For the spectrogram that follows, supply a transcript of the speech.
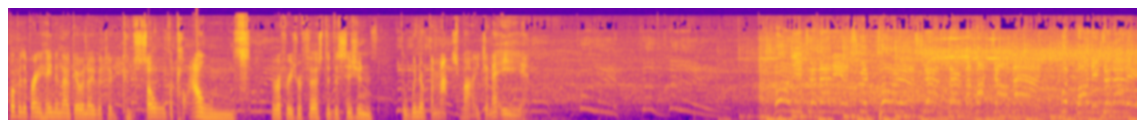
Bobby the Brain Heenan now going over to console the clowns. The referee's reversed the decision. The winner of the match, Marty Jannetty. Marty Jannetty is victorious. Yes, there's the Macho Man with Marty Jannetty.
